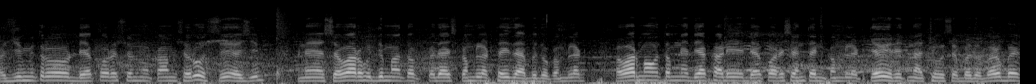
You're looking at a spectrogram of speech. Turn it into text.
હજી મિત્રો ડેકોરેશનનું કામ શરૂ જ છે હજી. અને સવાર સુધીમાં તો કદાચ કમ્પ્લીટ થઈ જાય બધું કમ્પ્લીટ સવારમાં હું તમને દેખાડી ડેકોરેશન થઈને કમ્પ્લીટ કેવી રીતના છું છે બધું, બરાબર?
